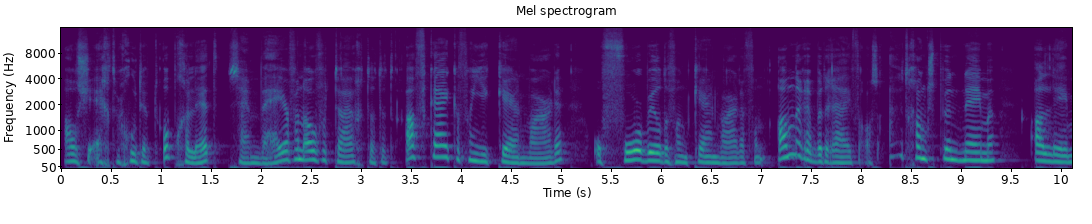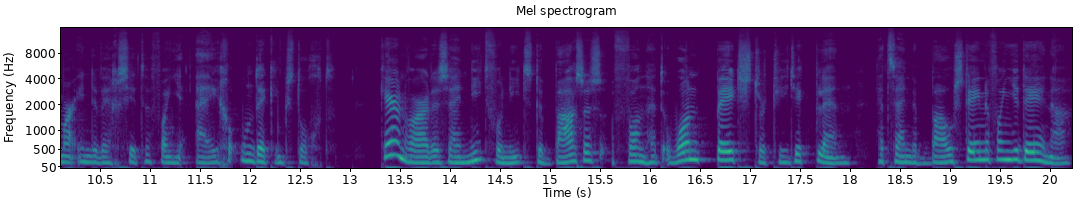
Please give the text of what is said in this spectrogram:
Als je echter goed hebt opgelet, zijn wij ervan overtuigd dat het afkijken van je kernwaarden of voorbeelden van kernwaarden van andere bedrijven als uitgangspunt nemen alleen maar in de weg zitten van je eigen ontdekkingstocht. Kernwaarden zijn niet voor niets de basis van het One-Page Strategic Plan. Het zijn de bouwstenen van je DNA,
